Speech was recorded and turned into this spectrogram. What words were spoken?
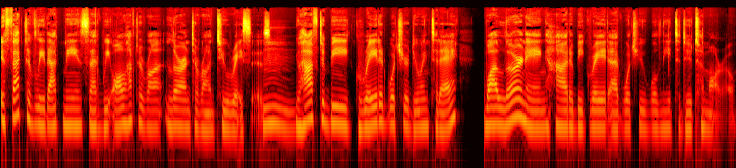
Effectively, that means that we all have to run, learn to run two races. Mm. You have to be great at what you're doing today while learning how to be great at what you will need to do tomorrow.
